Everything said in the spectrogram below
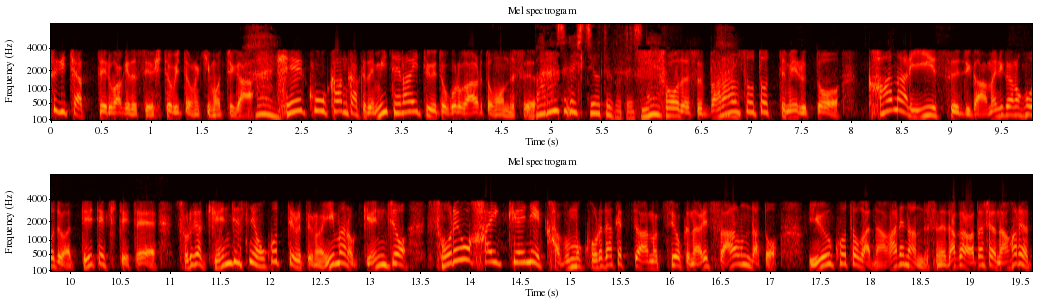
すぎちゃってるわけですよ、人々の気持ちが。はい、平行感覚で見てないというところがあると思うんです。バランスが必要ということですね。そうです。バランスをとってみると、はい、かなりいい数字がアメリカの方では出てきてて、それが現実に起こってるというのは今の現状、それを背景に株もこれだけあの強くなりつつあるんだということが流れなんですね。だから私は流れは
